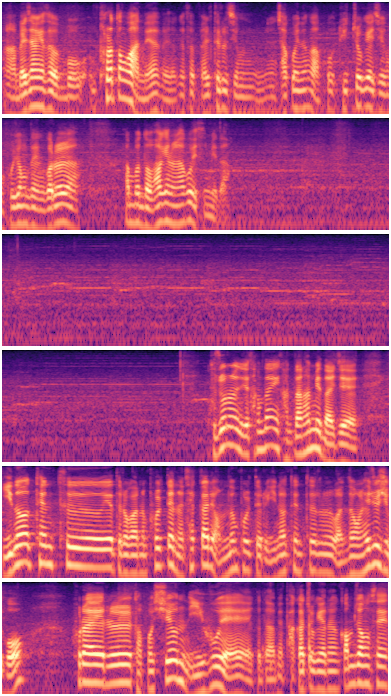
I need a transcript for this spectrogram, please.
아, 매장에서 뭐 풀었던 것 같네요. 그래서 벨트를 지금 잡고 있는 것 같고 뒤쪽에 지금 고정된 거를 한 번 더 확인을 하고 있습니다. 구조는 이제 상당히 간단합니다. 이제 이너 텐트에 들어가는 폴대는 색깔이 없는 폴대로 이너 텐트를 완성을 해주시고 후라이를 덮어 씌운 이후에 그 다음에 바깥쪽에는 검정색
